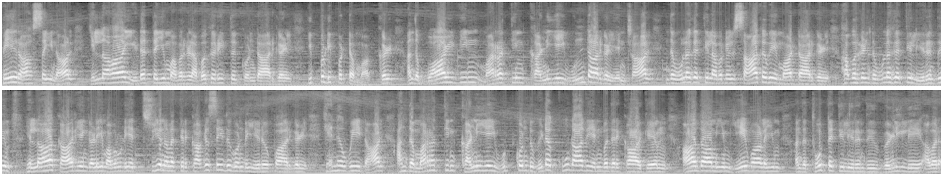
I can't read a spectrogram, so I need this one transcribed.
பேராசையினால் எல்லா இடத்தையும் அவர்கள் அபகரித்து கொண்டார்கள். இப்படிப்பட்ட மக்கள் அந்த வாழ்வின் மரத்தின் கனியை உண்டார்கள் என்றால் இந்த உலகத்தில் அவர்கள் சாகவே மாட்டார்கள். அவர்கள் இந்த உலகத்தில் இருந்து எல்லா காரியங்களையும் அவருடைய சுயநலத்திற்காக செய்து கொண்டு இருப்பார்கள். எனவே தான் அந்த மரத்தின் கனியை உட்கொண்டு விடக்கூடாது என்பதற்காக ஆதாமியும் ஏவாளையும் அந்த தோட்டத்தில் இருந்து வெளியிலே அவர்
